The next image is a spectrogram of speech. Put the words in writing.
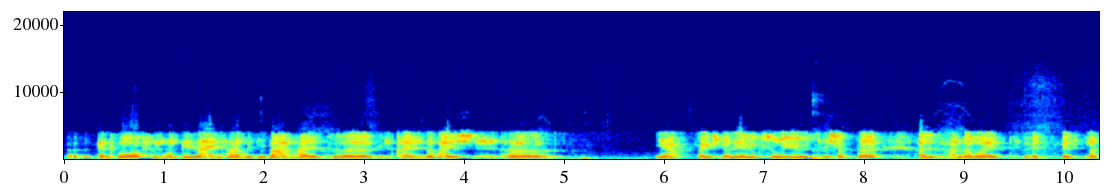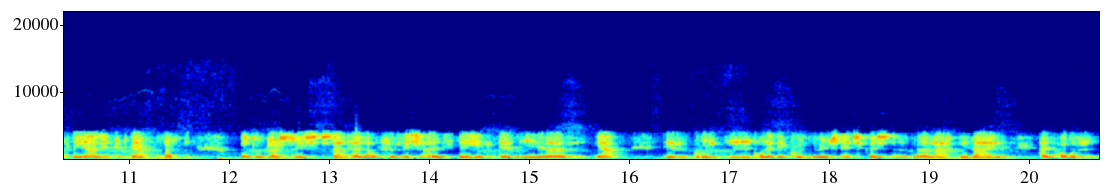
äh, entworfen und designt habe, die waren halt äh, in allen Bereichen, äh, ja, sage ich mal, sehr luxuriös. Ich habe äh, alles in Handarbeit mit besten Materialien entwerfen lassen und unterm Strich stand halt auch für mich als derjenige, der sie ähm, ja, den Kunden oder den Kundenwünschen entsprechend äh, nachdesignt, halt auch ein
